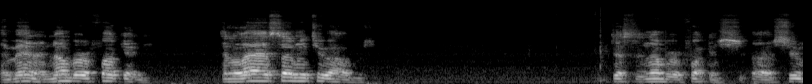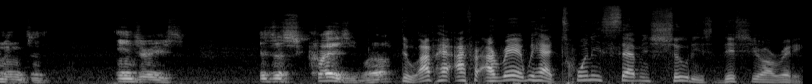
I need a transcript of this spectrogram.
And man, a number of fucking in the last 72 hours. Just the number of fucking sh- uh, shootings and injuries. It's just crazy, bro. Dude, I've had I've heard, I read we had 27 shootings this year already.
